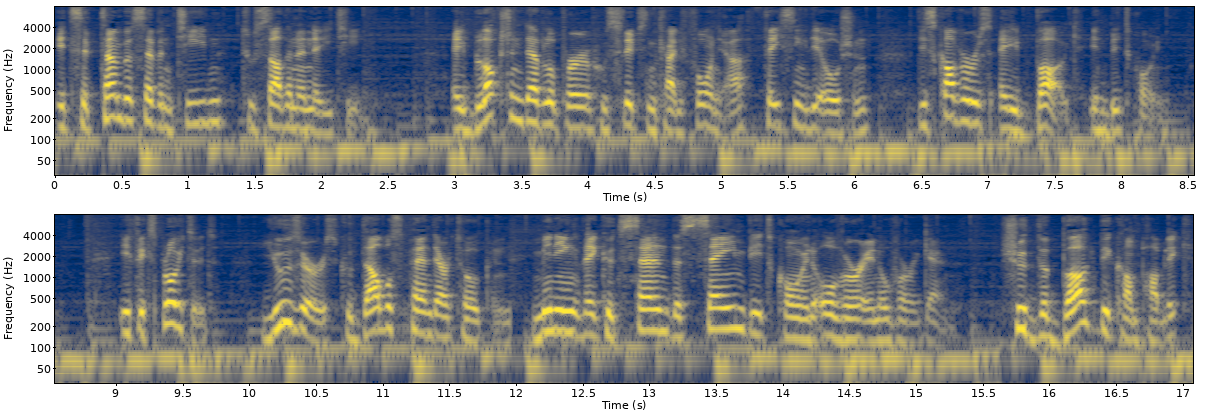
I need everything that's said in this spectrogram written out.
It's September 17, 2018. A blockchain developer who sleeps in California, facing the ocean, discovers a bug in Bitcoin. If exploited, users could double spend their token, meaning they could send the same Bitcoin over and over again. Should the bug become public,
